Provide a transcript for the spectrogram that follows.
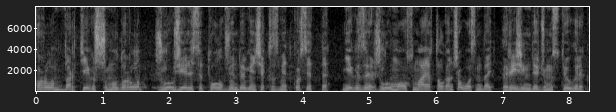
құрылымдар тегіс жұмылдырылып жылу желісі толық жөнделгенше қызмет көрсетті. Негізі жылу маусымы аяқталғанша осындай режимде жұмыс істеу керек.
